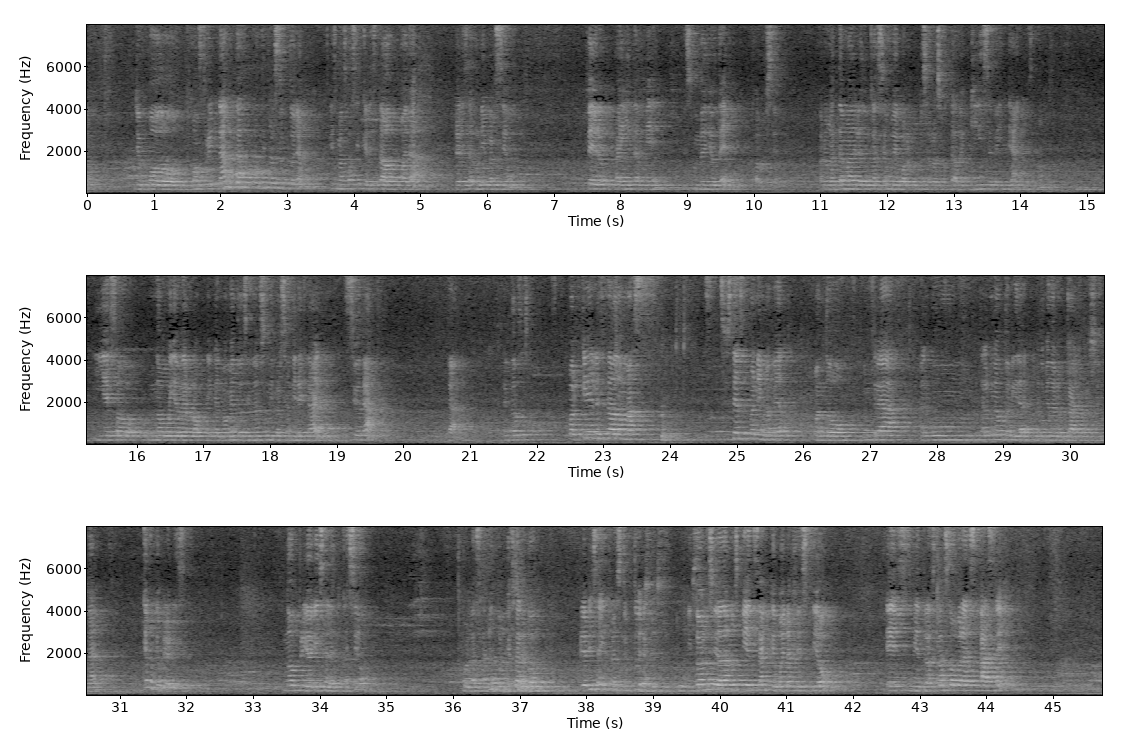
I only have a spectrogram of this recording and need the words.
yo puedo construir tanta, tanta infraestructura es más fácil que el Estado pueda realizar una inversión, pero ahí también es un medio de corrupción. Para el tema de la educación voy a ver el resultado en 15, 20 años, ¿no? Y eso no voy a verlo en el momento, sino es una inversión directa al ciudad. Entonces, ¿por qué el Estado más, si ustedes se ponen a ver, cuando entra alguna autoridad, el gobierno local o regional, ¿qué es lo que prioriza? No prioriza la educación, con la salud, porque es algo, prioriza infraestructura. Y todos los ciudadanos piensan que buena gestión es mientras más obras hace,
